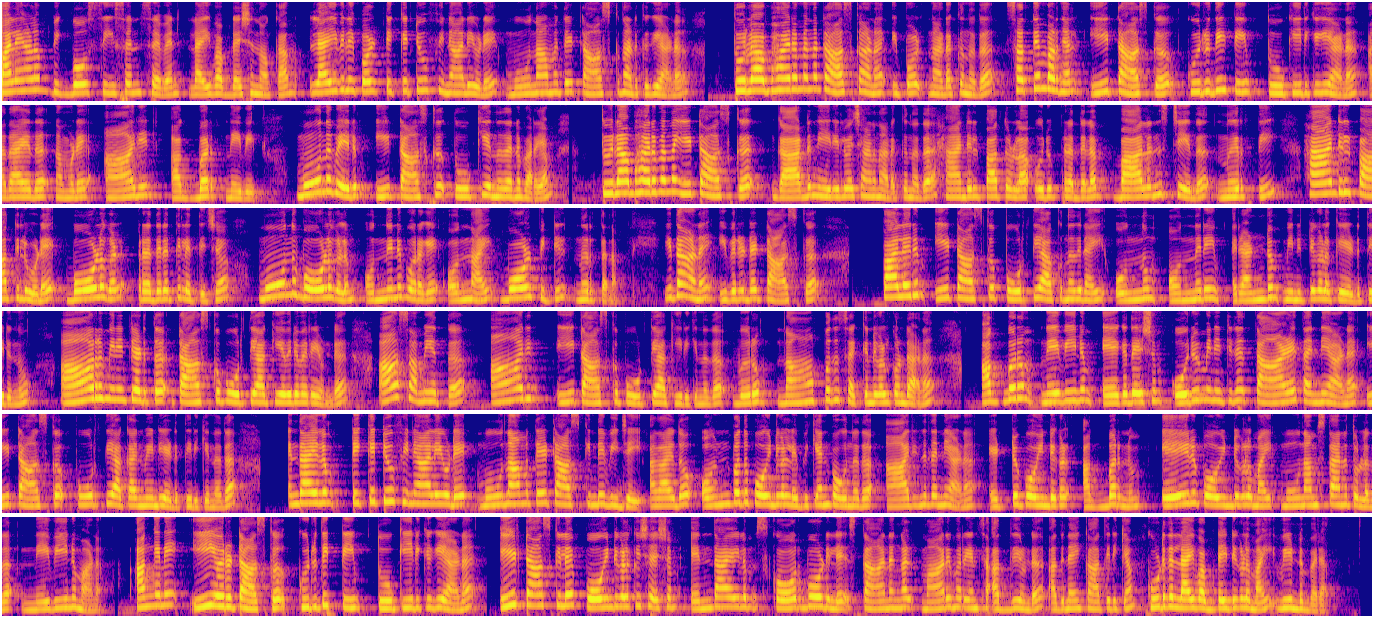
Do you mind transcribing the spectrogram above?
Malayalam Big Boss season seven live updation നോക്കാം. ലൈവിൽ ഇപ്പോൾ ടിക്കറ്റ് ടു ഫിനാലിയുടെ മൂന്നാമത്തെ ടാസ്ക് നടക്കുകയാണ്. തുലാഭാരം എന്ന ടാസ്ക് ആണ് ഇപ്പോൾ നടക്കുന്നത്. സത്യം പറഞ്ഞാൽ ഈ ടാസ്ക് കുരുതി ടീം തൂക്കിയിരിക്കുകയാണ്. അതായത് നമ്മുടെ ആര്യൻ അക്ബർ നെവിൻ. മൂന്ന് പേരും ഈ ടാസ്ക് തൂക്കി എന്ന് തന്നെ പറയാം. തുലാഭാരം എന്ന ഈ ടാസ്ക് ഗാർഡൻ ഏരിയയിൽ വെച്ചാണ് നടക്കുന്നത്. ഹാൻഡിൽ പാത്തുള്ള ഒരു പ്രതലം ബാലൻസ് ചെയ്ത് നിർത്തി ഹാൻഡിൽ പാത്തിലൂടെ ബോളുകൾ പ്രതലത്തിലെത്തിച്ച് മൂന്ന് ബോളുകളും ഒന്നിനു പുറകെ ഒന്നായി ബോൾ പിറ്റിൽ നിർത്തണം. ഇതാണ് ഇവരുടെ ടാസ്ക്. പലരും ഈ ടാസ്ക് പൂർത്തിയാക്കുന്നതിനായി ഒന്നും ഒന്നരയും രണ്ടും മിനിറ്റുകളൊക്കെ എടുത്തിരുന്നു. ആറ് മിനിറ്റ് എടുത്ത് ടാസ്ക് പൂർത്തിയാക്കിയവർ വരെയുണ്ട്. ആ സമയത്ത് ആരും ഈ ടാസ്ക് പൂർത്തിയാക്കിയിരിക്കുന്നത് വെറും നാൽപ്പത് സെക്കൻഡുകൾ കൊണ്ടാണ്. അക്ബറും നവീനും ഏകദേശം ഒരു മിനിറ്റിന് താഴെ തന്നെയാണ് ഈ ടാസ്ക് പൂർത്തിയാക്കാൻ വേണ്ടി എടുത്തിരിക്കുന്നത്. എന്തായാലും ടിക്കറ്റ് ടു ഫിനാലയുടെ മൂന്നാമത്തെ ടാസ്കിന്റെ വിജയ് അതായത് ഒൻപത് പോയിന്റുകൾ ലഭിക്കാൻ പോകുന്നത് ആര്യന് തന്നെയാണ്? എട്ട് പോയിന്റുകൾ അക്ബറിനും ഏഴ് പോയിന്റുകളുമായി മൂന്നാം സ്ഥാനത്തുള്ളത് നെവീനുമാണ്. അങ്ങനെ ഈ ഒരു ടാസ്ക് കുരുതി ടീം തൂക്കിയിരിക്കുകയാണ്. ഈ ടാസ്കിലെ പോയിന്റുകൾക്ക് ശേഷം എന്തായാലും സ്കോർ ബോർഡിലെ സ്ഥാനങ്ങൾ മാറിമറിയാൻ സാധ്യതയുണ്ട്. അതിനായി കാത്തിരിക്കാം. കൂടുതൽ ലൈവ് അപ്ഡേറ്റുകളുമായി വീണ്ടും വരാം.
